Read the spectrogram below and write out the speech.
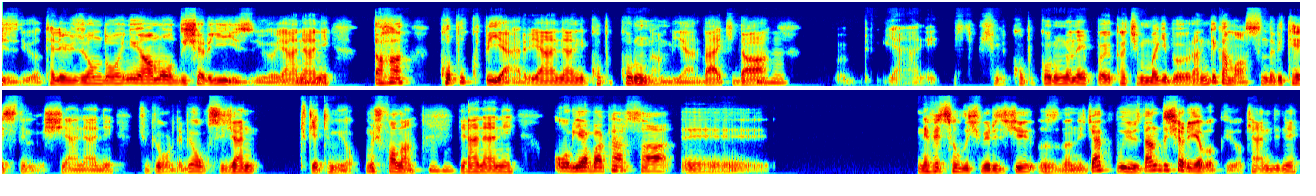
izliyor. Televizyonda oynuyor ama o dışarıyı izliyor. Yani hı, hani daha kopuk bir yer yani hani kopuk korungan bir yer. Belki hı daha hı, yani şimdi kopuk korunganı hep böyle kaçınma gibi öğrendik ama aslında bir teslimmiş. Yani hani çünkü orada bir oksijen tüketimi yokmuş falan. hı hı. Yani hani oraya bakarsa e, nefes alışverişi hızlanacak. Bu yüzden dışarıya bakıyor. Kendini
